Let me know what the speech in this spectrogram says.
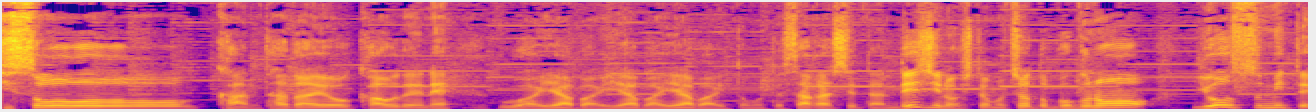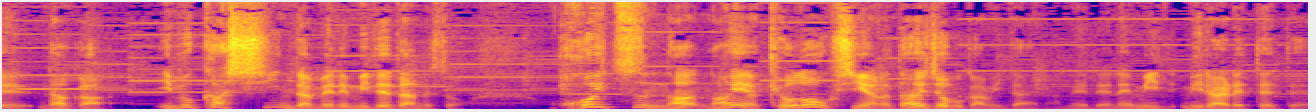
悲壮感漂う顔でね、うわ、やばいやばいやばいと思って探してたんで、レジの人もちょっと僕の様子見て、なんか、いぶかしいんだ目で見てたんですよ。こいつ、な、なんや、挙動不審やな、大丈夫かみたいな目でね、見、見られてて。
